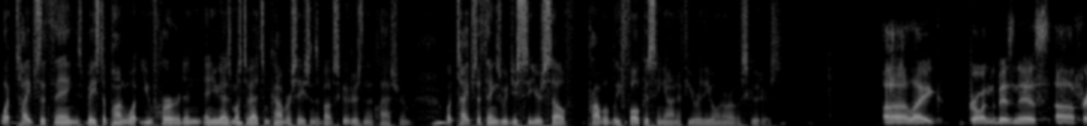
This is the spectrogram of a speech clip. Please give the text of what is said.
what types of things, based upon what you've heard, and, and you guys must have had some conversations about scooters in the classroom, what types of things would you see yourself probably focusing on if you were the owner of a scooters? Uh, like growing the business, uh, fr-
